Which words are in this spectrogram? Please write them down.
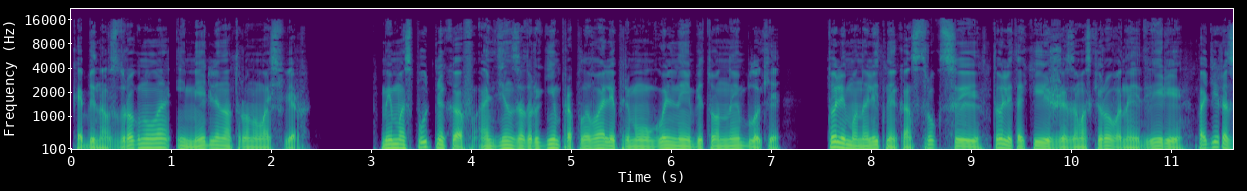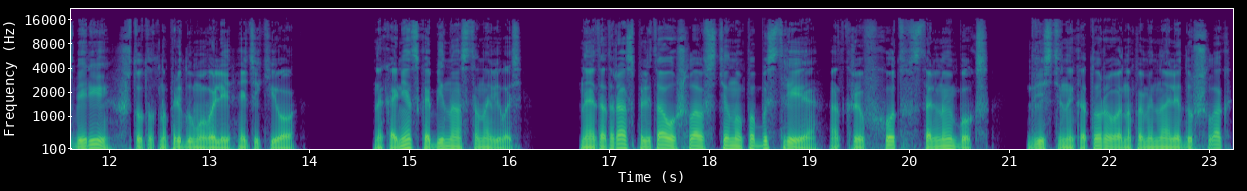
Кабина вздрогнула и медленно тронулась вверх. Мимо спутников один за другим проплывали прямоугольные бетонные блоки, то ли монолитные конструкции, то ли такие же замаскированные двери, поди разбери, что тут напридумывали эти Кио. Наконец кабина остановилась. На этот раз плита ушла в стену побыстрее, открыв вход в стальной бокс, две стены которого напоминали дуршлаг,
